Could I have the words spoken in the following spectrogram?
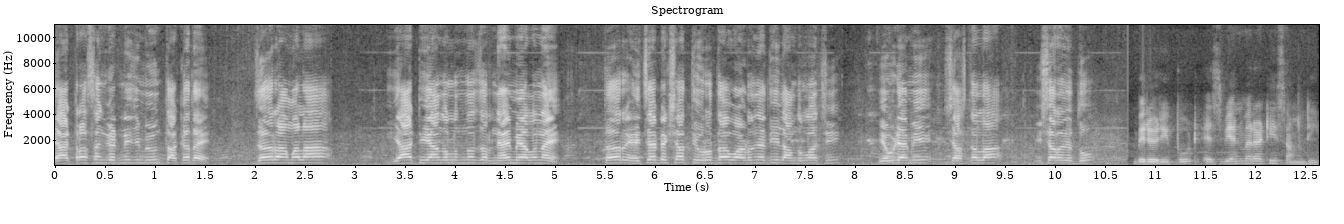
या अठरा संघटनेची मिळून ताकद आहे. जर आम्हाला या ठिय्या आंदोलनात जर न्याय मिळाला नाही तर ह्याच्यापेक्षा तीव्रता वाढवण्यात येईल आंदोलनाची एवढी आम्ही शासनाला इशारा देतो. Bureau report S B N Marathi Sangli.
